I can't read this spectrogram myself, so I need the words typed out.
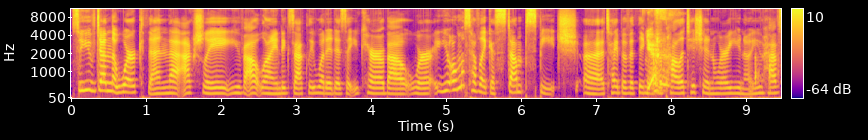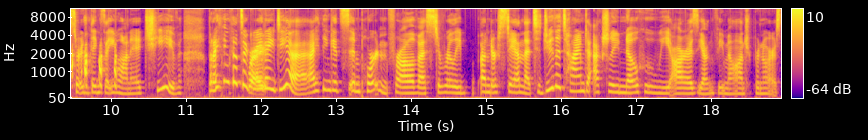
So you've done the work then that actually you've outlined exactly what it is that you care about. Where you almost have like a stump speech uh, type of a thing yes. as a politician, where you know you have certain things that you want to achieve. But I think that's a right. great idea. I think it's important for all of us to really understand that to do the time to actually know who we are as young female entrepreneurs.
